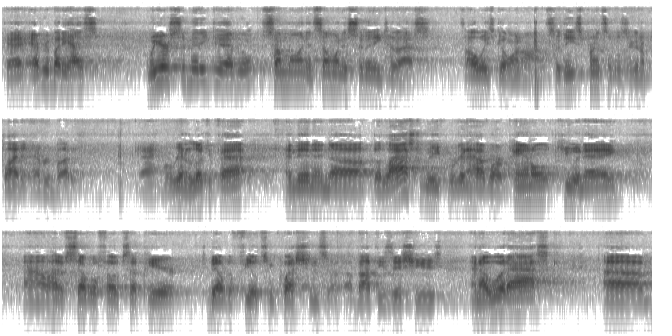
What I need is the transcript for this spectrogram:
okay? Everybody has, we are submitting to everyone, someone, and someone is submitting to us. It's always going on. So these principles are going to apply to everybody, okay? We're going to look at that. And then in uh, the last week, we're going to have our panel Q&A. I'll have several folks up here to be able to field some questions about these issues. And I would ask, um,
